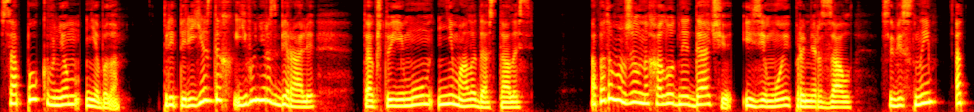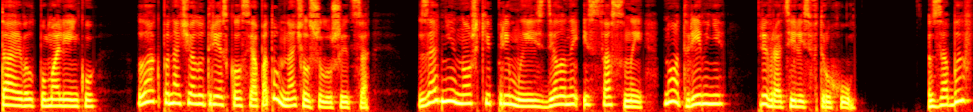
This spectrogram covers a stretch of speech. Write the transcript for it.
Сапог в нем не было. При переездах его не разбирали, так что ему немало досталось. А потом он жил на холодной даче и зимой промерзал. С весны оттаивал помаленьку. Лак поначалу трескался, а потом начал шелушиться. Задние ножки прямые, сделаны из сосны, но от времени превратились в труху. Забыв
